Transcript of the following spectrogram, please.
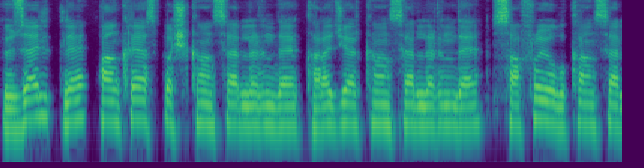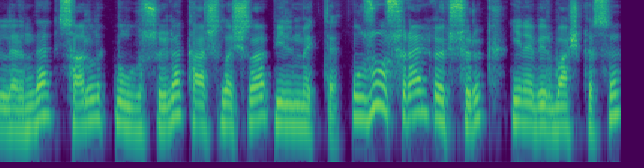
Özellikle pankreas başı kanserlerinde, karaciğer kanserlerinde, safra yolu kanserlerinde sarılık bulgusuyla karşılaşılabilmekte. Uzun süren öksürük yine bir başkası.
